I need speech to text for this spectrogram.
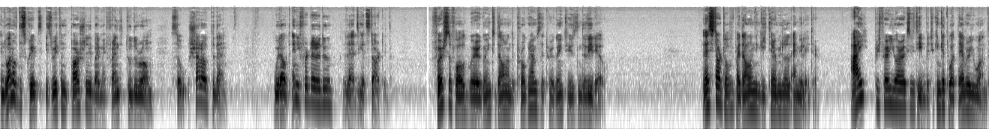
and one of the scripts is written partially by my friend tudurom, so shout out to them. Without any further ado, let's get started. First of all, we're going to download the programs that we're going to use in the video. Let's start off by downloading a terminal emulator. I prefer URXVT, but you can get whatever you want.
